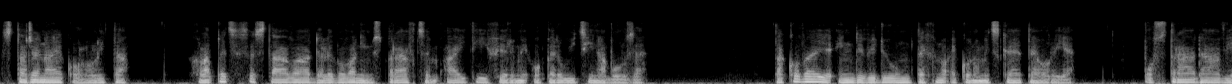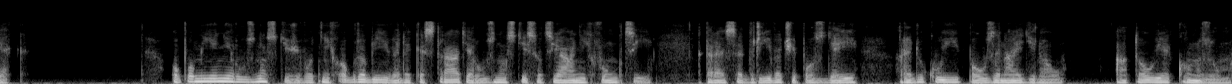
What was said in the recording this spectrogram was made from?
stařena jako Lolita, chlapec se stává delegovaným správcem IT firmy operující na burze. Takové je individuum technoekonomické teorie. Postrádá věk. Opomíjení různosti životních období vede ke ztrátě různosti sociálních funkcí, které se dříve či později redukují pouze na jedinou, a tou je konzum.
